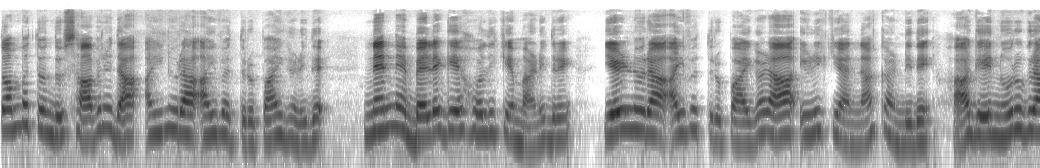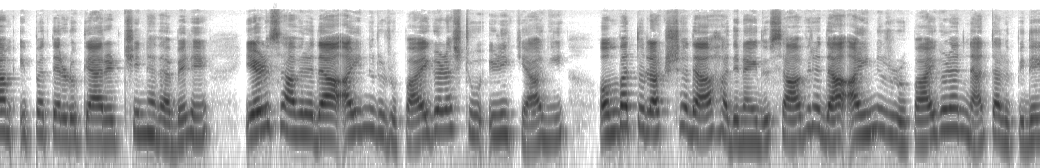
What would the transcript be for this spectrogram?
ತೊಂಬತ್ತೊಂದು ಸಾವಿರದ ಐನೂರ ಐವತ್ತು ರೂಪಾಯಿಗಳಿದೆ. ನಿನ್ನೆ ಬೆಲೆಗೆ ಹೋಲಿಕೆ ಮಾಡಿದರೆ ಏಳ್ನೂರ ಐವತ್ತು ರೂಪಾಯಿಗಳ ಇಳಿಕೆಯನ್ನು ಕಂಡಿದೆ. ಹಾಗೆ ನೂರು ಗ್ರಾಮ್ ಇಪ್ಪತ್ತೆರಡು ಕ್ಯಾರೆಟ್ ಚಿನ್ನದ ಬೆಲೆ ಏಳು ಸಾವಿರದ ಐನೂರು ರೂಪಾಯಿಗಳಷ್ಟು ಇಳಿಕೆಯಾಗಿ ಒಂಬತ್ತು ಲಕ್ಷದ ಹದಿನೈದು ಸಾವಿರದ ಐನೂರು ರೂಪಾಯಿಗಳನ್ನು ತಲುಪಿದೆ.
